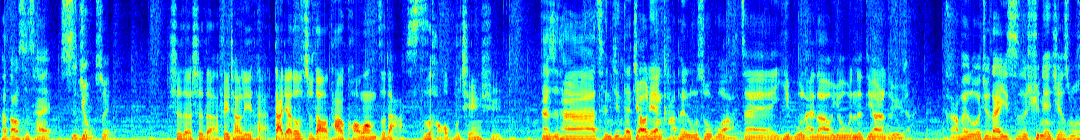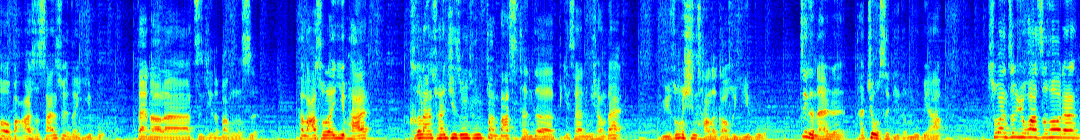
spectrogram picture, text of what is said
他当时才十九岁。是的，是的，非常厉害。大家都知道他狂妄自大，丝毫不谦虚。但是他曾经的教练卡佩罗说过啊，在伊布来到尤文的第二个月，卡佩罗就在一次训练结束后，把二十三岁的伊布带到了自己的办公室。他拿出了一盘荷兰传奇中锋范巴斯滕的比赛录像带，语重心长地告诉伊布：“这个男人，他就是你的目标。”说完这句话之后呢，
